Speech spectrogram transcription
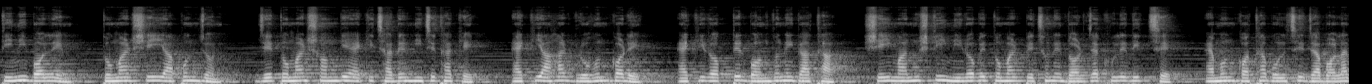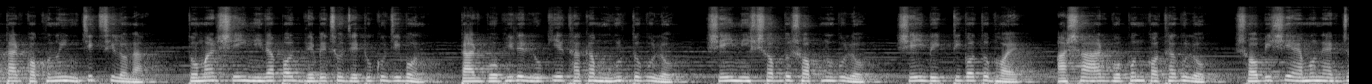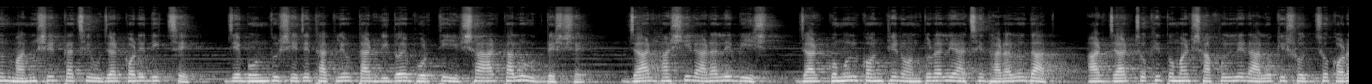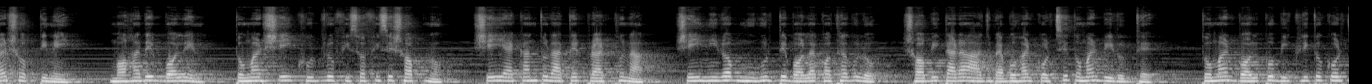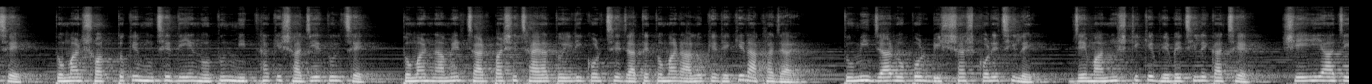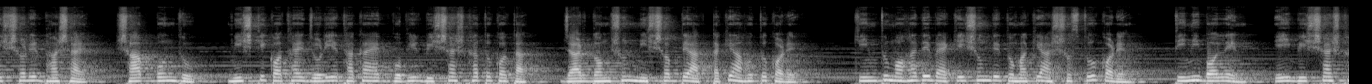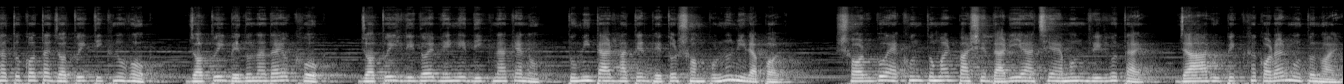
তিনি বলেন, তোমার সেই আপনজন, যে তোমার সঙ্গে একই ছাদের নিচে থাকে, একই আহার গ্রহণ করে, একই রক্তের বন্ধনে গাথা, সেই মানুষটিই নীরবে তোমার পেছনে দরজা খুলে দিচ্ছে, এমন কথা বলছে যা বলা তার কখনোই উচিত ছিল না। তোমার সেই নিরাপদ ভেবেছ যেটুকু জীবন তার গভীরে লুকিয়ে থাকা মুহূর্তগুলো, সেই নিঃশব্দ স্বপ্নগুলো, সেই ব্যক্তিগত ভয়, আশা আর গোপন কথাগুলো, সবই সে এমন একজন মানুষের কাছে উজাড় করে দিচ্ছে, যে বন্ধু সেজে থাকলেও তার হৃদয় ভর্তি ঈর্ষা আর কালো উদ্দেশ্যে। যার হাসির আড়ালে বিষ, যার কোমল কণ্ঠের অন্তরালে আছে ধারালো দাঁত আর যার চোখে তোমার সাফল্যের আলোকে সহ্য করার শক্তি নেই। মহাদেব বলেন, তোমার সেই ক্ষুদ্র ফিসফিসে স্বপ্ন, সেই একান্ত রাতের প্রার্থনা সেই নীরব মুহূর্তে বলা কথাগুলো সবই তারা আজ ব্যবহার করছে তোমার বিরুদ্ধে। তোমার গল্প বিকৃত করছে, তোমার সত্যকে মুছে দিয়ে নতুন মিথ্যাকে সাজিয়ে তুলছে, তোমার নামের চারপাশে ছায়া তৈরি করছে যাতে তোমার আলোকে ঢেকে রাখা যায়। তুমি যার ওপর বিশ্বাস করেছিলে, যে মানুষটিকে ভেবেছিলে কাছের, সেই আজ ঈশ্বরের ভাষায়, সাপ বন্ধু, মিষ্টি কথায় জড়িয়ে থাকা এক গভীর বিশ্বাসঘাতকতা, যার দংশন নিঃশব্দে আত্মাকে আহত করে। কিন্তু মহাদেব একই সঙ্গে তোমাকে আশ্বস্তও করেন। তিনি বলেন, এই বিশ্বাসঘাতকতা যতই তীক্ষ্ণ হোক, যতই বেদনাদায়ক হোক, যতই হৃদয় ভেঙে দিক না কেন, তুমি তার হাতের ভেতর সম্পূর্ণ নিরাপদ। স্বর্গ এখন তোমার পাশে দাঁড়িয়ে আছে এমন দৃঢ়তায়, যা আর উপেক্ষা করার মতো নয়।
